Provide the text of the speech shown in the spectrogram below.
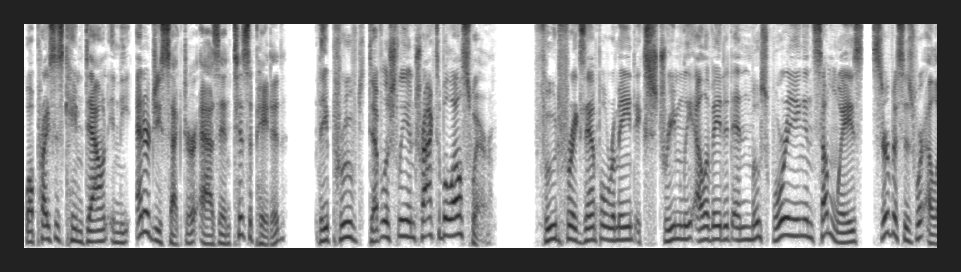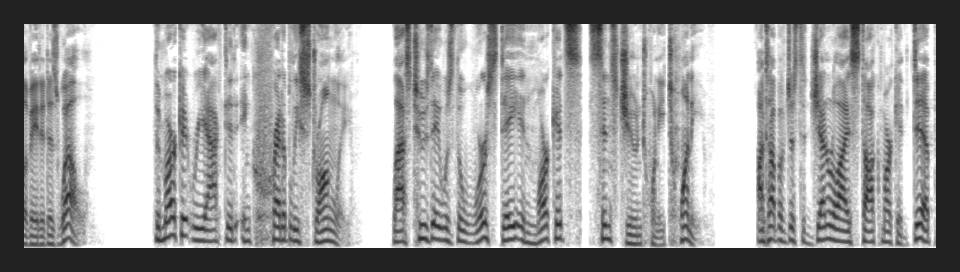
While prices came down in the energy sector as anticipated, they proved devilishly intractable elsewhere. Food, for example, remained extremely elevated, and most worrying in some ways, services were elevated as well. The market reacted incredibly strongly. Last Tuesday was the worst day in markets since June 2020. On top of just a generalized stock market dip,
